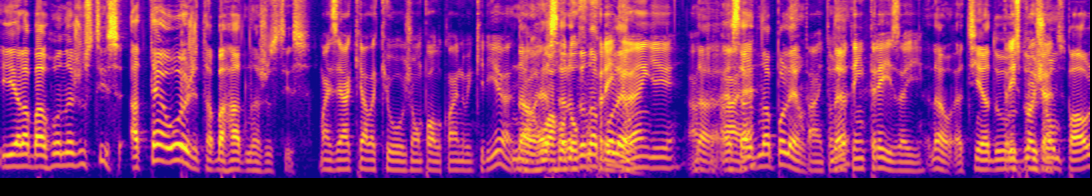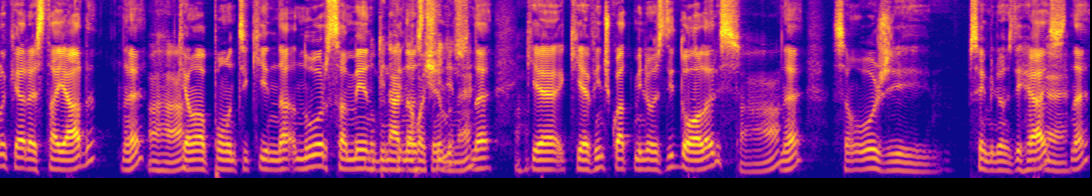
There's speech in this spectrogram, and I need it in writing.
E ela barrou na justiça. Até hoje está barrado na justiça. Mas é aquela que o João Paulo Klein queria? Não, essa Rodolfo era do Napoleão. Não, ah, essa ah, era é? do Napoleão. Tá, então né? já tem três aí. Não, tinha do, do João Paulo, que era estaiada, né? Uhum. Que é uma ponte que na, no orçamento no que nós Rochile, temos, né? né? Uhum. Que, é, que é 24 milhões de dólares, tá. né? São hoje 100 milhões de reais, é. né?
